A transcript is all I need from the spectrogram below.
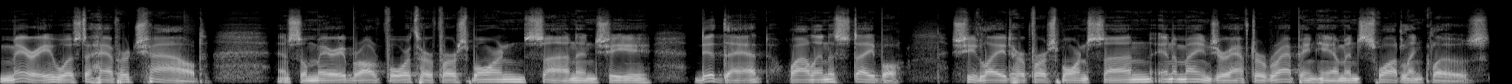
Mary was to have her child. And so Mary brought forth her firstborn son, and she did that while in a stable. She laid her firstborn son in a manger after wrapping him in swaddling clothes.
